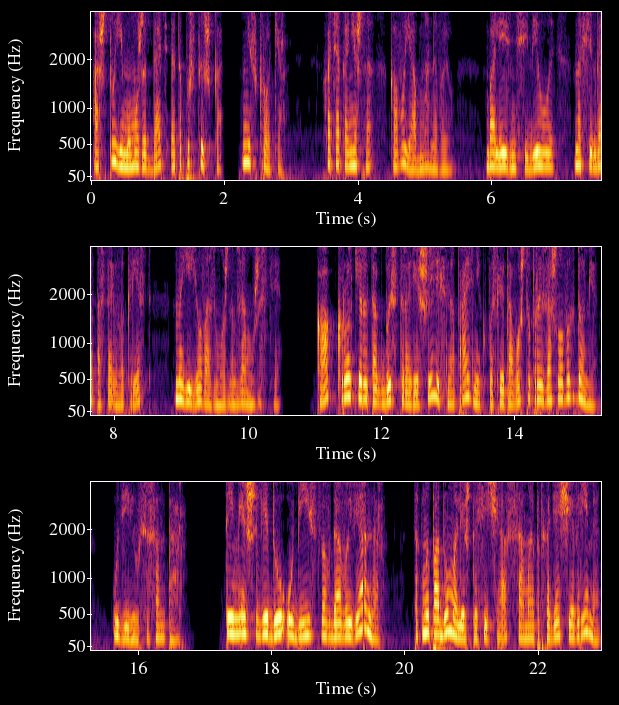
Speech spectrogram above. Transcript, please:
А что ему может дать эта пустышка, мисс Крокер? Хотя, конечно, кого я обманываю? Болезнь Сибиллы навсегда поставила крест на ее возможном замужестве. «Как крокеры так быстро решились на праздник после того, что произошло в их доме?» — удивился Сантар. «Ты имеешь в виду убийство вдовы Вернер? Так мы подумали, что сейчас самое подходящее время,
